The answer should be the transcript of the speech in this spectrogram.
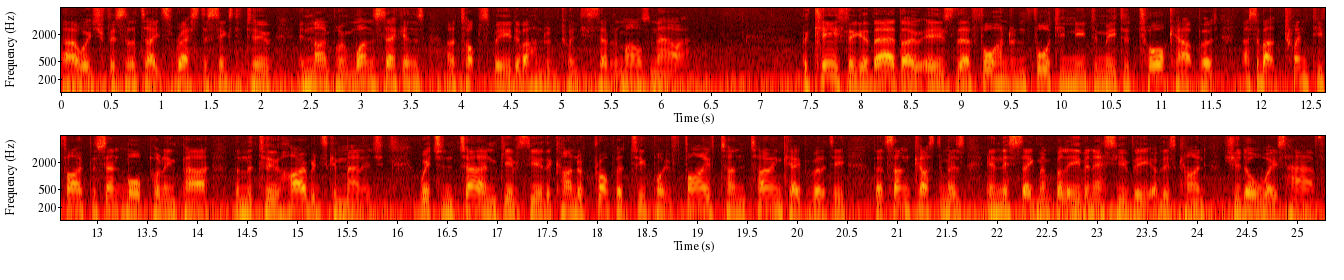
uh, which facilitates rest to 62 in 9.1 seconds and a top speed of 127 miles an hour. The key figure there though is the 440 newton meter torque output. That's about 25% more pulling power than the two hybrids can manage, which in turn gives you the kind of proper 2.5 ton towing capability that some customers in this segment believe an SUV of this kind should always have.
